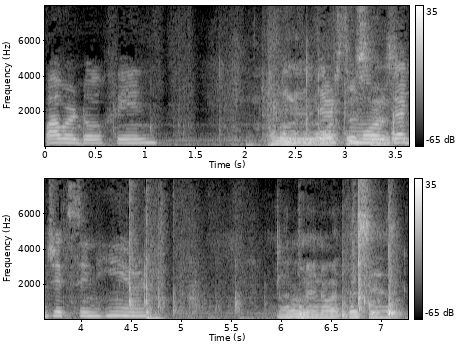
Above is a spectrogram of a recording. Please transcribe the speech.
power dolphin. I don't even know what this is. there's more gadgets in here. I don't even know what this is.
